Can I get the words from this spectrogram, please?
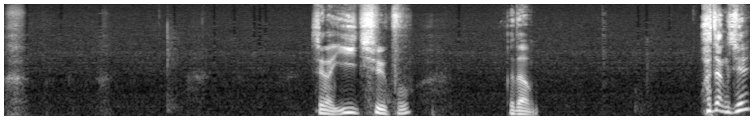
제가 279 그 다음 화장실?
